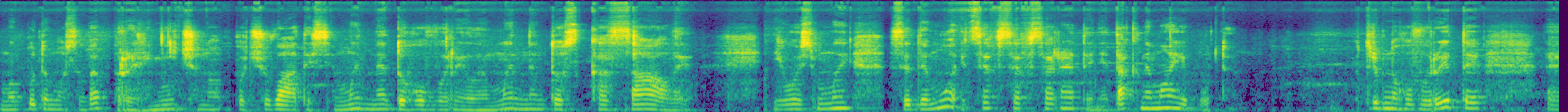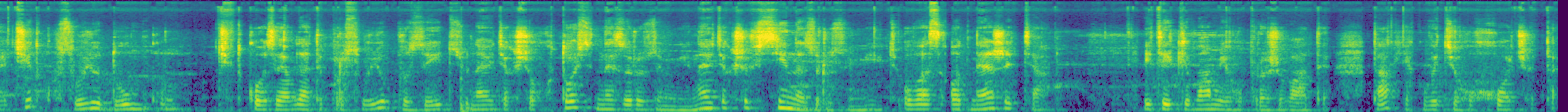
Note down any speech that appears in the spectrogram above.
ми будемо себе пригнічено почуватися. Ми не договорили, ми не досказали. І ось ми сидимо, і це все всередині. Так не має бути. Потрібно говорити е, чітко свою думку, чітко заявляти про свою позицію, навіть якщо хтось не зрозуміє, навіть якщо всі не зрозуміють, у вас одне життя, і тільки вам його проживати, так як ви цього хочете.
